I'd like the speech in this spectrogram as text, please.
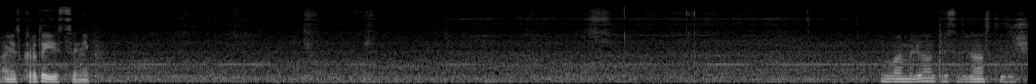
а нет, Крета есть ценник. Два миллиона триста двенадцать тысяч.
